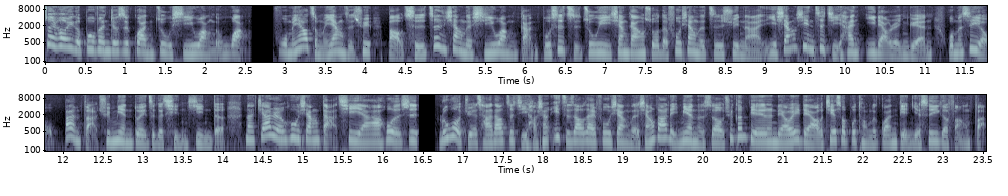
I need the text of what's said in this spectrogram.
最后一个部分就是灌注希望的望。我们要怎么样子去保持正向的希望感？不是只注意像刚刚说的负向的资讯啊，也相信自己和医疗人员，我们是有办法去面对这个情境的。那家人互相打气啊，或者是如果觉察到自己好像一直绕在负向的想法里面的时候，去跟别人聊一聊，接受不同的观点，也是一个方法。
